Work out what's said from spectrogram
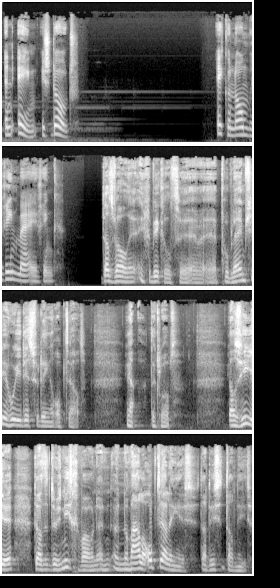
En 1 is dood. Econoom Rien Meijerink. Dat is wel een ingewikkeld uh, probleempje, hoe je dit soort dingen optelt. Ja, dat klopt dan zie je dat het dus niet gewoon een, een normale optelling is. Dat is het dan niet.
